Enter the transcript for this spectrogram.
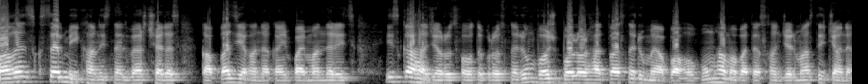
վաղ են սկսել, մի քանիսն էլ վերջերս, կապված եղանակային պայմաններից իսկ ահաջառուցվող դպրոցներում ոչ բոլոր հատվածներում է ապահովում համապատասխան ջերմաստիճանը։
